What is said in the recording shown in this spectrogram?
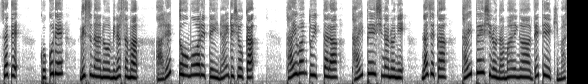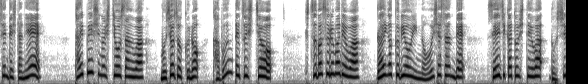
さて、ここでリスナーの皆様、あれと思われていないでしょうか？台湾といったら台北市なのになぜか台北市の名前が出てきませんでしたね。台北市の市長さんは無所属の柯文哲市長。出馬するまでは大学病院のお医者さんで政治家としてはど素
